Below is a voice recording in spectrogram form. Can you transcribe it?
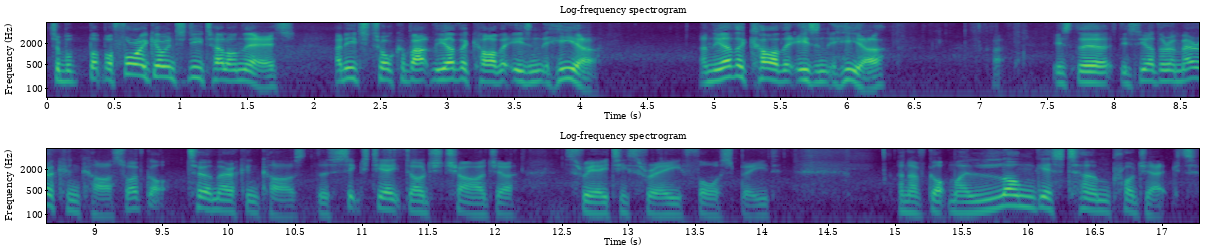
So, but before I go into detail on this, I need to talk about the other car that isn't here. And the other car that isn't here is the, is the other American car. So I've got two American cars, the 68 Dodge Charger 383 four-speed, and I've got my longest term project,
